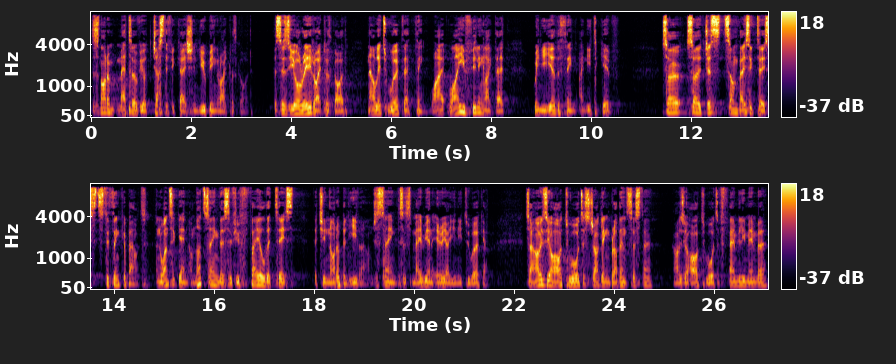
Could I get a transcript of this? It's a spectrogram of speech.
this is not a matter of your justification, you being right with God. This is you're already right with God. Now let's work that thing. Why, why are you feeling like that when you hear the thing, I need to give? So, so just some basic tests to think about. And once again, I'm not saying this if you fail the test that you're not a believer. I'm just saying this is maybe an area you need to work at. So how is your heart towards a struggling brother and sister? How is your heart towards a family member?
